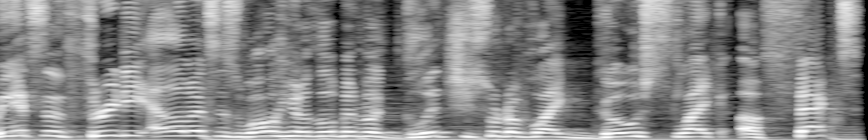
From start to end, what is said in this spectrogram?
We get some 3d elements as well here with a little bit of a glitchy sort of like ghost like effect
